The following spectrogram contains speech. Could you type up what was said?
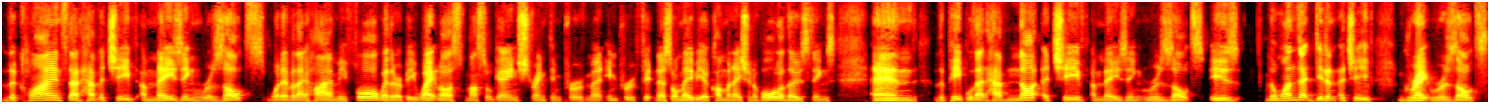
the clients that have achieved amazing results, whatever they hire me for, whether it be weight loss, muscle gain, strength improvement, improved fitness, or maybe a combination of all of those things, and the people that have not achieved amazing results is the ones that didn't achieve great results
